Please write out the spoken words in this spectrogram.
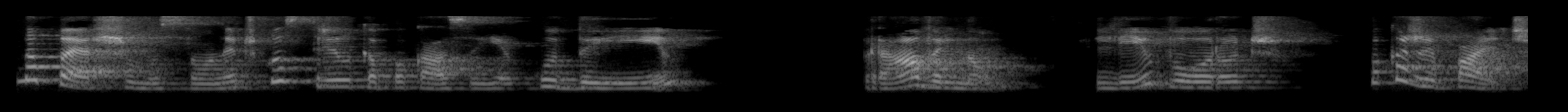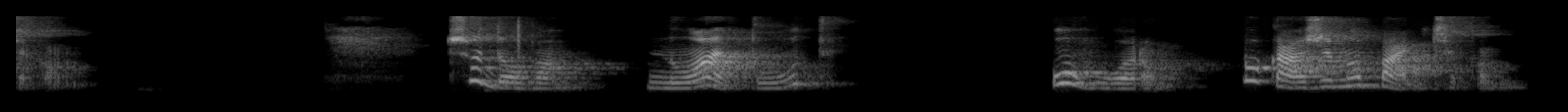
На першому сонечку стрілка показує куди. Правильно, ліворуч. Покажи пальчиком. Чудово. Ну а тут угору. Покажемо пальчиком.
